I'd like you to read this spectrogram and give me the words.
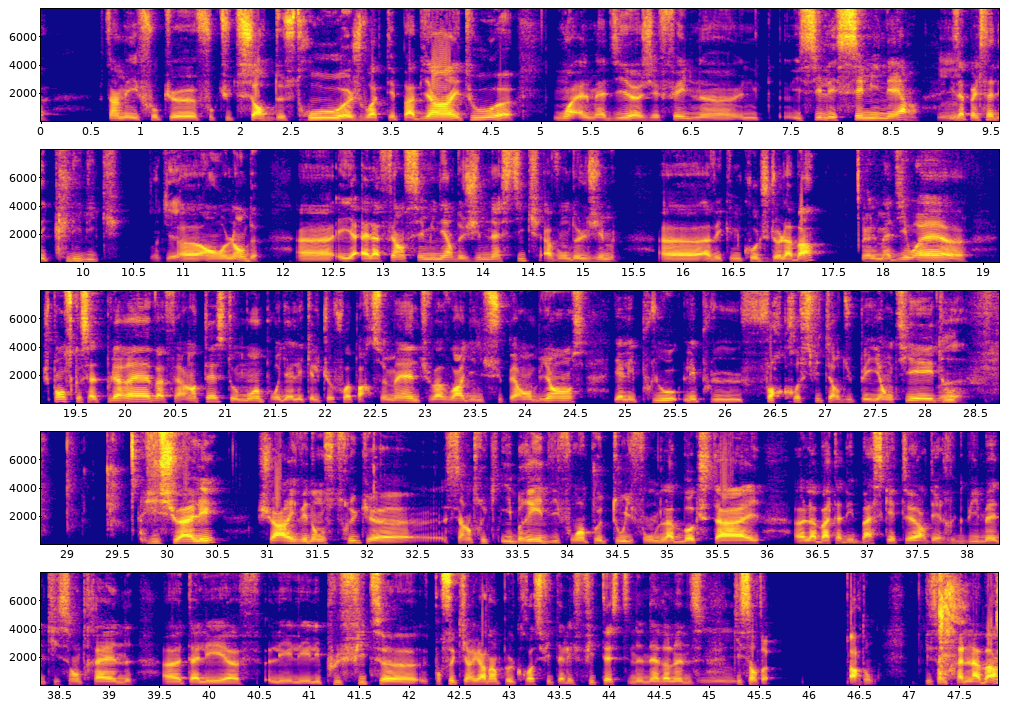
putain, mais il faut que, faut que tu te sortes de ce trou. euh, Je vois que t'es pas bien et tout. Euh, Moi, elle m'a dit, euh, j'ai fait une, une, ici les séminaires. Mm. Ils appellent ça des cliniques Ok. euh, en Hollande. Euh, et elle a fait un séminaire de gymnastique à Vondelgym euh, avec une coach de là-bas. Elle m'a dit ouais, euh, je pense que ça te plairait, va faire un test au moins pour y aller quelques fois par semaine. Tu vas voir, il y a une super ambiance, Il y a les plus hauts, les plus forts crossfitters du pays entier et tout. J'y suis allé, je suis arrivé dans ce truc, euh, c'est un truc hybride, ils font un peu de tout, ils font de la boxe taille, euh, là-bas t'as des basketteurs, des rugbymen qui s'entraînent, euh, t'as les, les, les, les plus fit, pour ceux qui regardent un peu le crossfit, t'as les fittest in the Netherlands Mm. qui s'entraînent, pardon, qui s'entraînent là-bas.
